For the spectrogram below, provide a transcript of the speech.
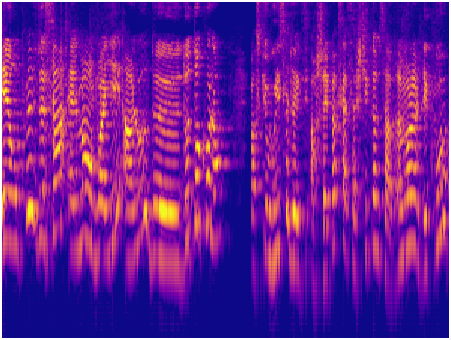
Et en plus de ça, elle m'a envoyé un lot d'autocollants. Parce que oui, ça doit Alors je savais pas que ça s'achetait comme ça, vraiment là je découvre.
